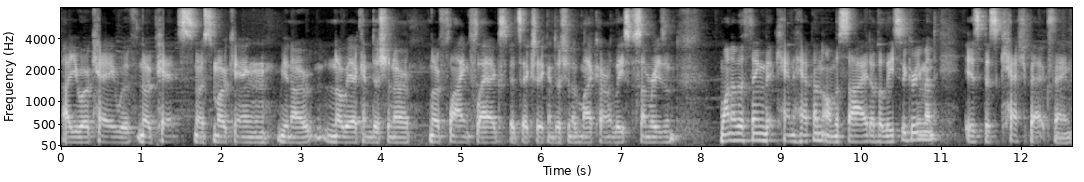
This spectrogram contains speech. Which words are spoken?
are you okay with no pets, no smoking, you know, no air conditioner, no flying flags. That's actually a condition of my current lease for some reason. One other thing that can happen on the side of a lease agreement is this cashback thing.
